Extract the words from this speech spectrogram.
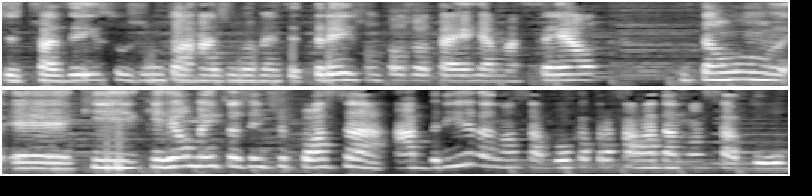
De fazer isso junto à Rádio 93, junto ao JR e a Marcela. Então, é, que, que realmente a gente possa abrir a nossa boca para falar da nossa dor,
